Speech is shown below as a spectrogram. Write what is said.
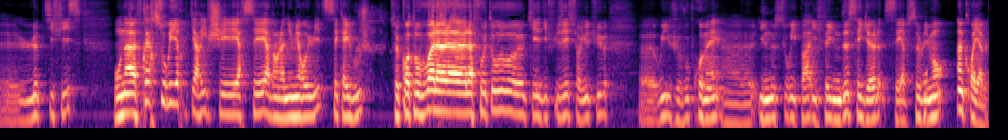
euh, Le petit-fils. On a Frère Sourire qui arrive chez RCR dans la numéro 8, c'est Kyle Busch. Parce que quand on voit la, photo euh, qui est diffusée sur YouTube, euh, oui, je vous promets, euh, il ne sourit pas, il fait une de ses gueules, c'est absolument incroyable.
